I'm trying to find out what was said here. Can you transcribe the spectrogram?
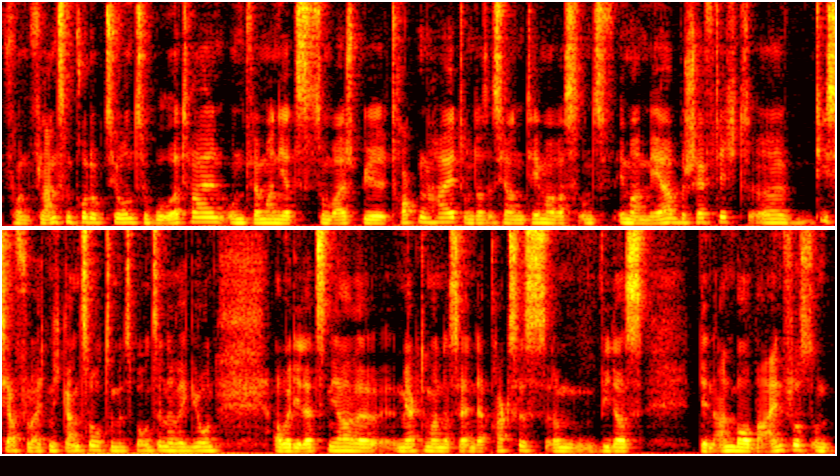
von Pflanzenproduktion zu beurteilen. Und wenn man jetzt zum Beispiel Trockenheit, und das ist ja ein Thema, was uns immer mehr beschäftigt, äh, dies Jahr vielleicht nicht ganz so, zumindest bei uns in der Region, aber die letzten Jahre merkte man das ja in der Praxis, ähm, wie das den Anbau beeinflusst und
